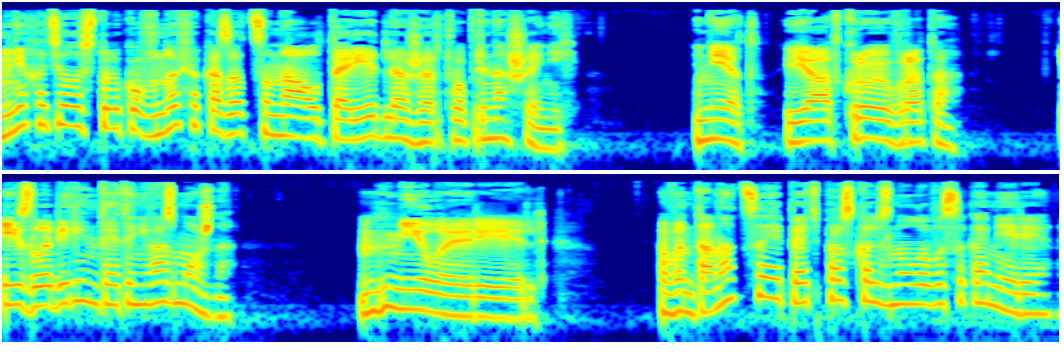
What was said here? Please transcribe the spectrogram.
мне хотелось только вновь оказаться на алтаре для жертвоприношений. «Нет, я открою врата». «Из лабиринта это невозможно». «Милая Риэль». В интонации опять проскользнуло высокомерие.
